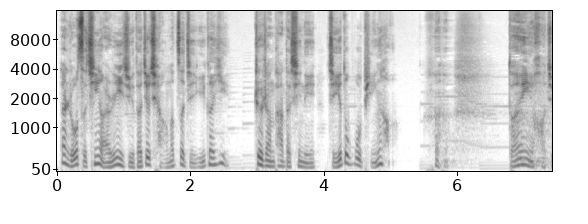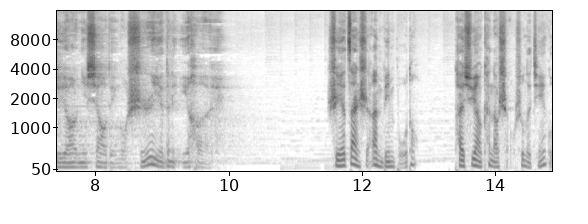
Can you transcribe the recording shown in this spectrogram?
但如此轻而易举的就抢了自己一个亿，这让他的心里极度不平衡。呵呵，等一下就要你晓得我师爷的厉害。师爷暂时按兵不动，他需要看到手术的结果。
